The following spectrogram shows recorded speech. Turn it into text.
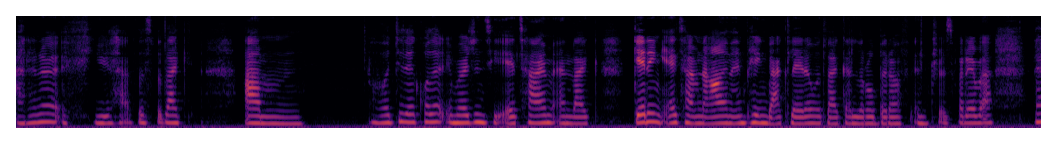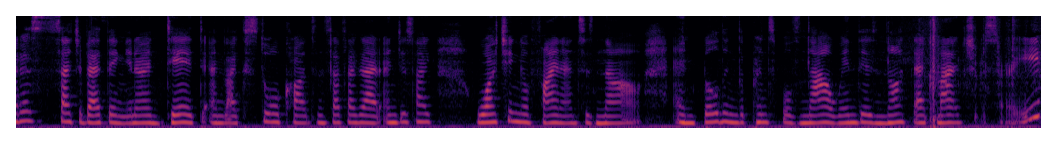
I don't know if you have this, but like, um what do they call it? Emergency airtime and like getting airtime now and then paying back later with like a little bit of interest whatever. That is such a bad thing you know and debt and like store cards and stuff like that and just like watching your finances now and building the principles now when there's not that much sorry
